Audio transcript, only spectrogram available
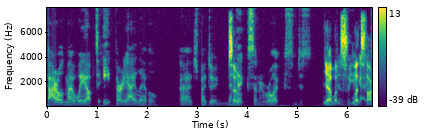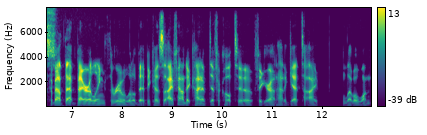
barreled my way up to 830 eye level, uh, just by doing So- mythics and heroics and just Yeah, let's let's talk about that barreling through a little bit because I found it kind of difficult to figure out how to get to I level one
